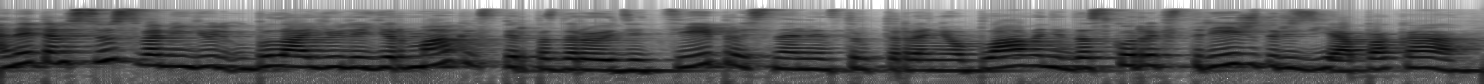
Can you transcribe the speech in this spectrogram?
А на этом все. С вами была Юлия Ермак, эксперт по здоровью детей, профессиональный инструктор раннего плавания. До скорых встреч, друзья. Пока!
